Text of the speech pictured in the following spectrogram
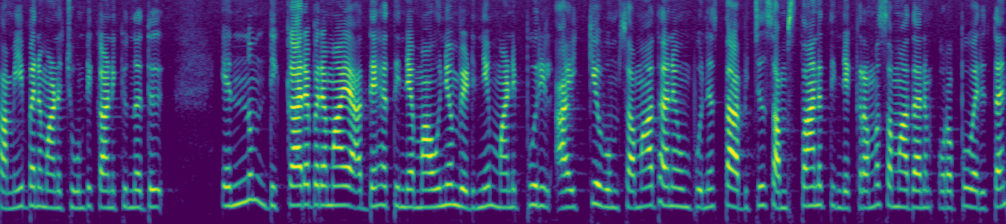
സമീപനമാണ് ചൂണ്ടിക്കാണിക്കുന്നത്. എന്നും ധിക്കാരപരമായ അദ്ദേഹത്തിന്റെ മൗനം വെടിഞ്ഞ് മണിപ്പൂരിൽ ഐക്യവും സമാധാനവും പുനഃസ്ഥാപിച്ച് സംസ്ഥാനത്തിന്റെ ക്രമസമാധാനം ഉറപ്പുവരുത്താൻ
